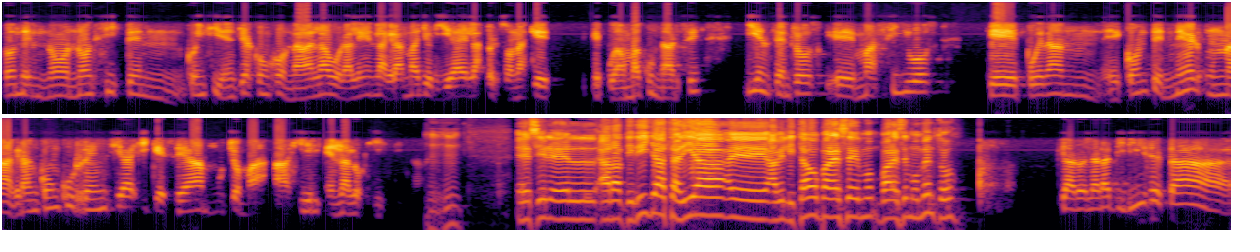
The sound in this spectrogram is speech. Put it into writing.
donde no, no existen coincidencias con jornadas laborales en la gran mayoría de las personas que, que puedan vacunarse y en centros eh, masivos que puedan eh, contener una gran concurrencia y que sea mucho más ágil en la logística. Es decir, el Aratirí ya estaría eh, habilitado para ese para ese momento. Claro, el Aratirí está,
